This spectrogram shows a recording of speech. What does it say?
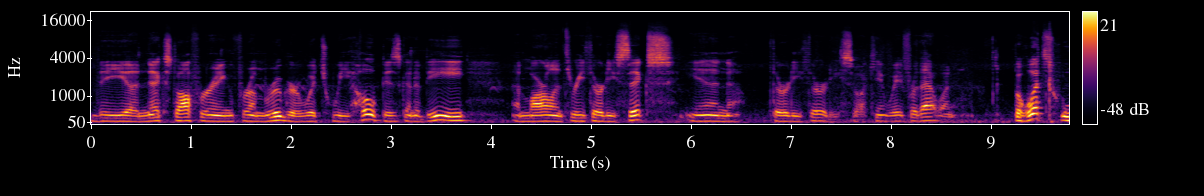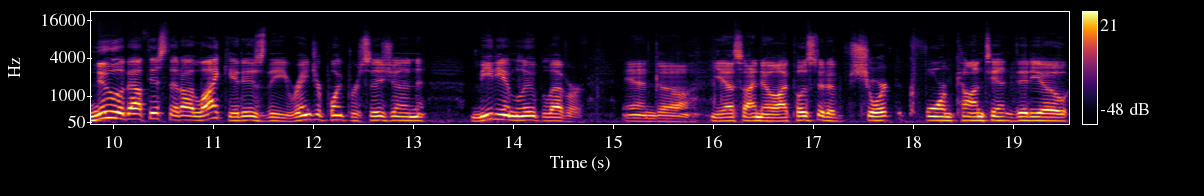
the uh, next offering from Ruger, which we hope is going to be a Marlin 336 in 3030. So I can't wait for that one. But what's new about this that I like, it is the Ranger Point Precision medium loop lever. And uh, yes, I know I posted a short form content video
